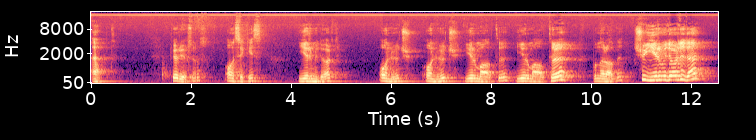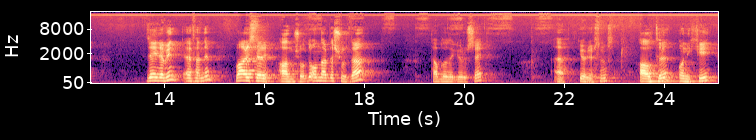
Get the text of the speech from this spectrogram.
Evet. Görüyorsunuz. 18, 24, 13, 13, 26, 26 bunlar aldı. Şu 24'ü de Zeynep'in efendim varisleri almış oldu. Onlar da şurada. Tabloda görürsek. Evet görüyorsunuz. 6, 12,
